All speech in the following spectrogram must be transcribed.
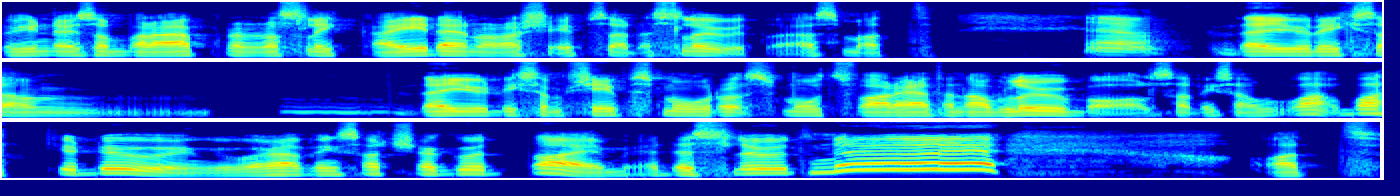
du hinner ju som bara öppna och slicka i dig några chips är det slut. Och jag är som att Ja. det är ju liksom det är ju liksom chips motsvarigheten av blue balls. Så liksom, what, what you doing? We were having such a good time. Är det slut? Nej! Att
